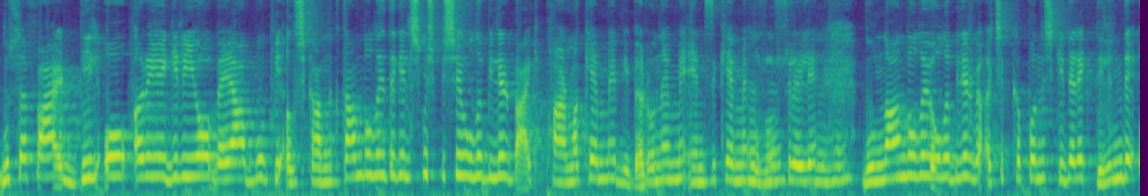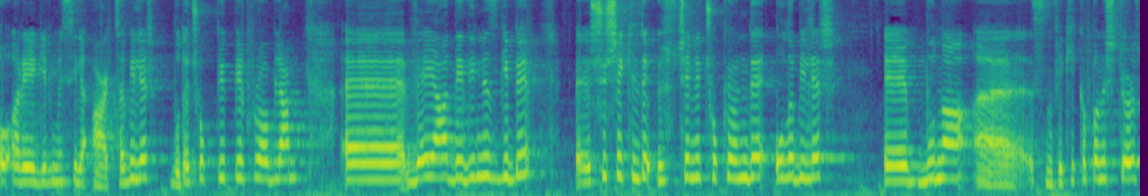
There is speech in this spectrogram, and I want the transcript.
Bu sefer dil o araya giriyor veya bu bir alışkanlıktan dolayı da gelişmiş bir şey olabilir. Belki parmak emme, biberon emme, emzik emme uzun süreli. Bundan dolayı olabilir ve açık kapanış giderek dilin de o araya girmesiyle artabilir. Bu da çok büyük bir problem. Ee, veya dediğiniz gibi e, şu şekilde üst çene çok önde olabilir. E, buna e, sınıf 2 kapanış diyoruz.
